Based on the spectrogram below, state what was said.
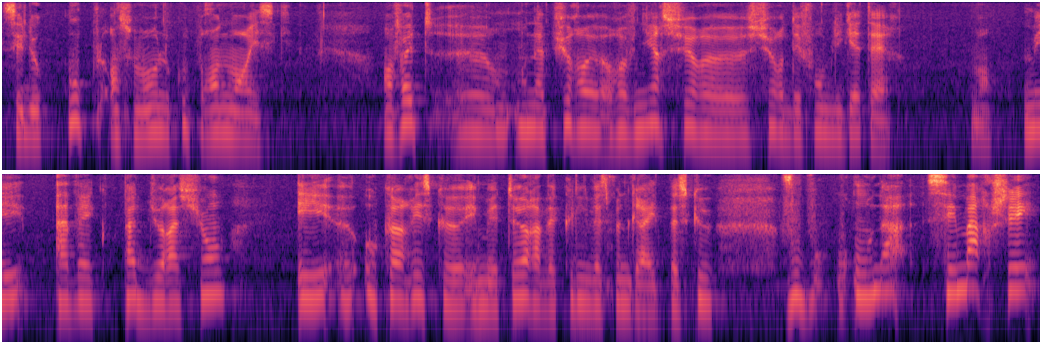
c'est le couple, en ce moment, le couple rendement-risque. En fait, euh, on a pu revenir sur, euh, sur des fonds obligataires mais avec pas de duration et euh, aucun risque émetteur avec une investment grade. Parce que on a, ces marchés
